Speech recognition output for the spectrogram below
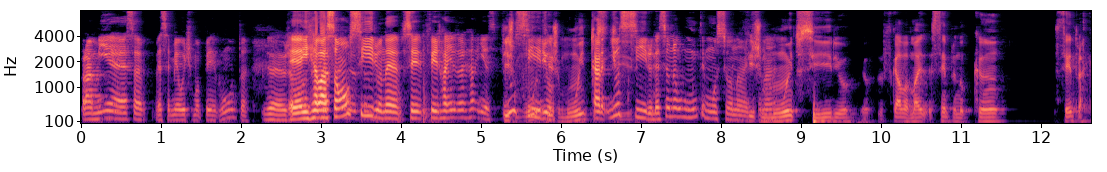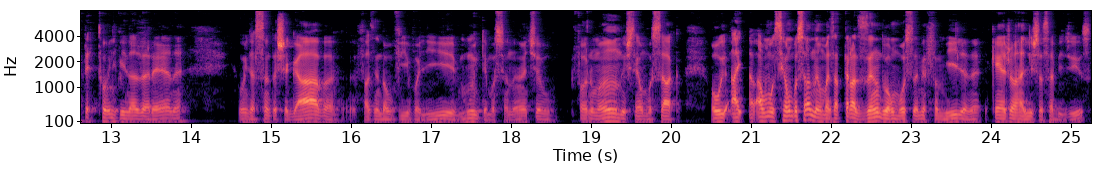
pra mim é essa, essa é a minha última pergunta. É, É em relação ao Sírio, né? Você fez Rainha das Rainhas. Fiz, e o Sírio? fiz muito. Cara, e o Sírio. Sírio? Deve ser um muito emocionante, Fiz né? muito sírio. Eu eu ficava mais sempre no CAN, Centro Arquitetônico de Nazaré, né? Onde a Santa chegava, fazendo ao vivo ali, muito emocionante. Eu, foram anos sem almoçar. Ou a- a- almo- sem almoçar não, mas atrasando o almoço da minha família, né? Quem é jornalista sabe disso.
